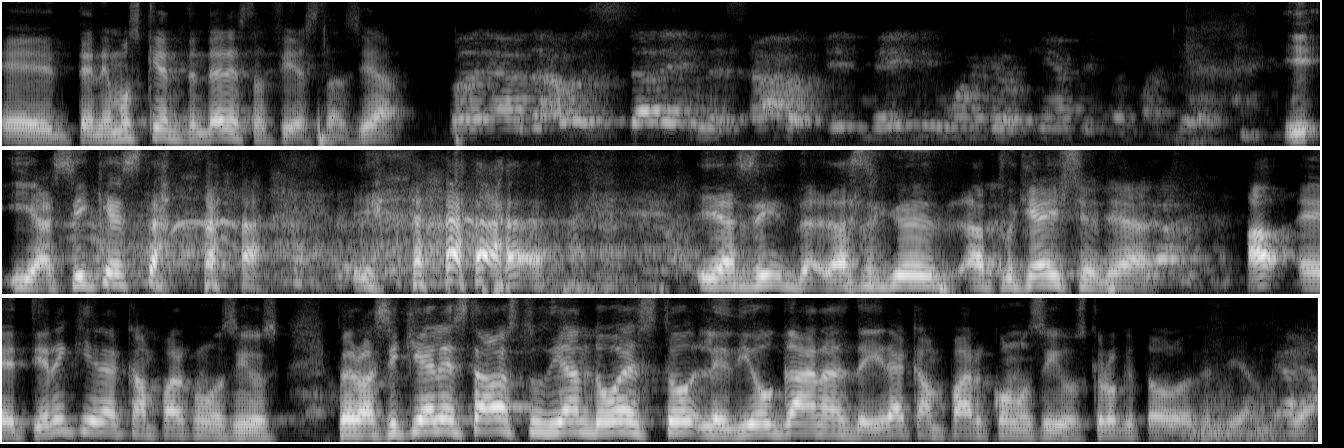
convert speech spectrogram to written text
Eh, tenemos que entender estas fiestas, ya. Kids. Y, y así que está. y así, that- that's a good application, yeah. Ah, eh, tienen que ir a acampar con los hijos. Pero así que él estaba estudiando esto, le dio ganas de ir a acampar con los hijos. Creo que todos lo entendieron. Yeah, yeah.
